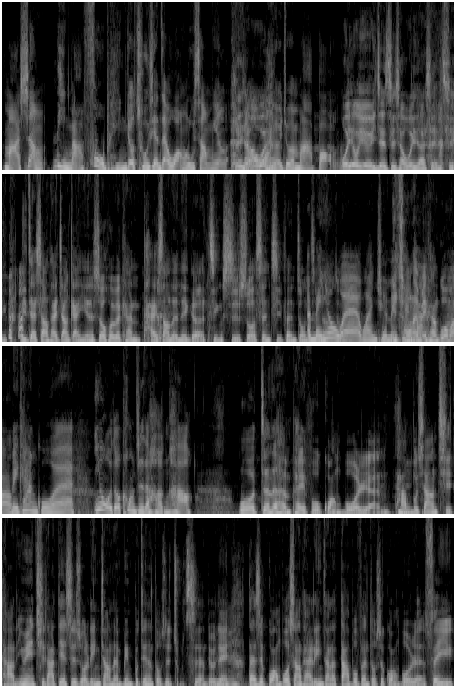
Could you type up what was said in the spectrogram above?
马上立马复评就出现在网络上面了，然后网友就会骂爆了。我又有一件事想问一下贤清，你在上台讲感言的时候，会不会看台上的那个警示，说剩几分钟？没有哎、欸，完全没看，你从来没看过吗？没看过哎、欸，因为我都控制的很好。我真的很佩服广播人，他不像其他的，嗯、因为其他电视所领奖的人并不见得都是主持人，对不对？嗯、但是广播上台领奖的大部分都是广播人，所以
